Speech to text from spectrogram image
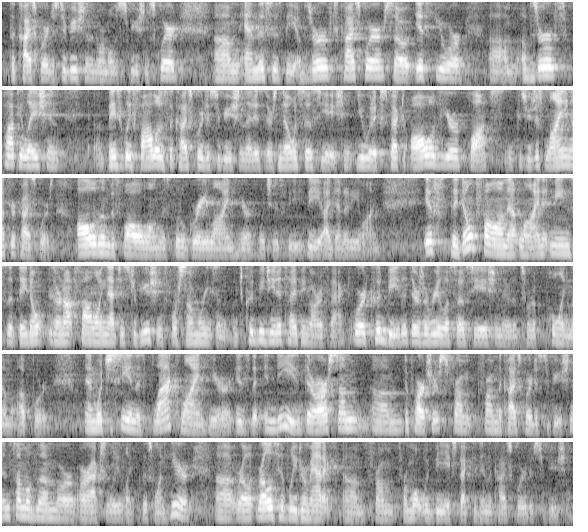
the chi-square distribution, the normal distribution squared. Um, and this is the observed chi-square. So if your um, observed population uh, basically follows the chi-square distribution, that is, there's no association, you would expect all of your plots, because you're just lining up your chi-squares, all of them to fall along this little gray line here, which is the, the identity line. If they don't fall on that line, it means that they don't, they're not following that distribution for some reason, which could be genotyping artifact, or it could be that there's a real association there that's sort of pulling them upward. And what you see in this black line here is that indeed there are some um, departures from, from the chi-square distribution, and some of them are, are actually, like this one here, uh, rel- relatively dramatic um, from, from what would be expected in the chi-square distribution.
